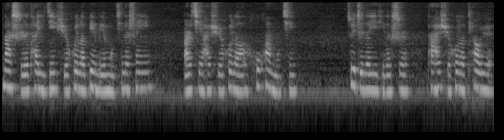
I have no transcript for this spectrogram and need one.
那时他已经学会了辨别母亲的声音，而且还学会了呼唤母亲。最值得一提的是，他还学会了跳跃，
